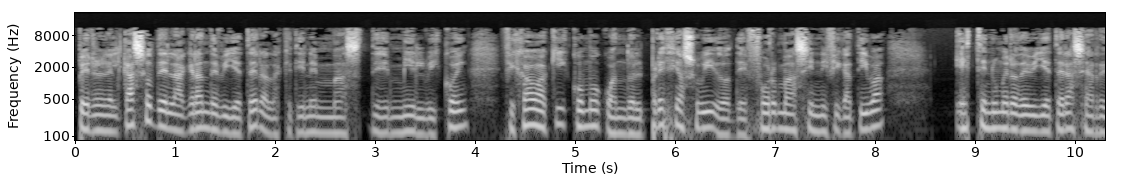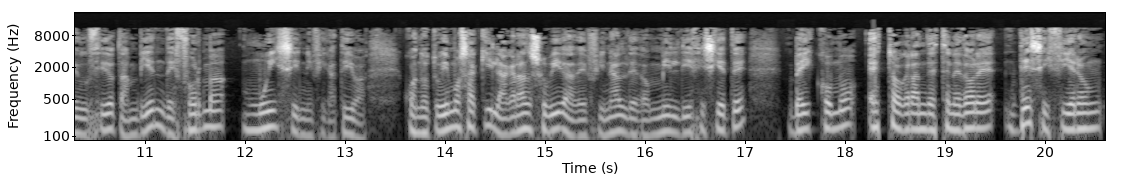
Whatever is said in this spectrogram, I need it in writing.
pero en el caso de las grandes billeteras, las que tienen más de mil bitcoin, fijaos aquí cómo cuando el precio ha subido de forma significativa, este número de billeteras se ha reducido también de forma muy significativa. Cuando tuvimos aquí la gran subida de final de 2017, veis cómo estos grandes tenedores deshicieron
